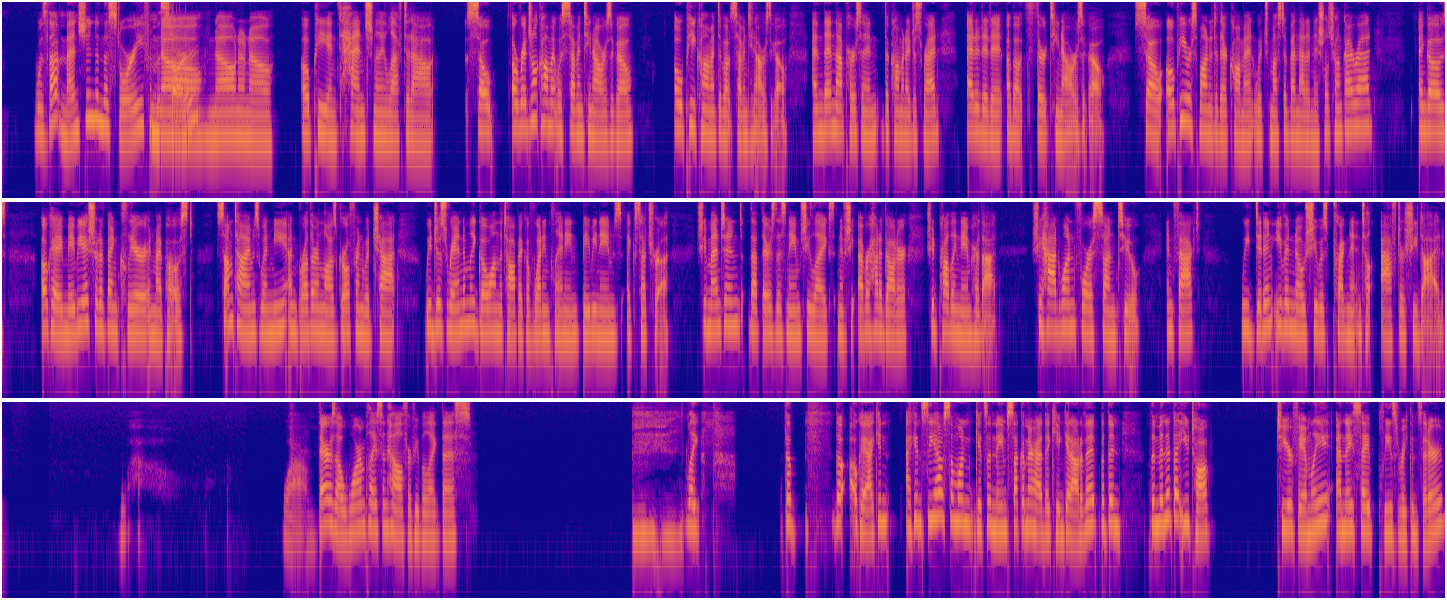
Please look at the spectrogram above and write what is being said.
Was that mentioned in the story from the no, start? No, no, no. OP intentionally left it out. So, original comment was 17 hours ago. OP comment about 17 hours ago. And then that person, the comment I just read, edited it about 13 hours ago. So, OP responded to their comment, which must have been that initial chunk I read, and goes, Okay, maybe I should have been clearer in my post. Sometimes when me and brother in law's girlfriend would chat, we'd just randomly go on the topic of wedding planning, baby names, etc. She mentioned that there's this name she likes, and if she ever had a daughter, she'd probably name her that. She had one for a son too. In fact, we didn't even know she was pregnant until after she died. Wow. Wow. There's a warm place in hell for people like this. like the the okay, I can I can see how someone gets a name stuck in their head, they can't get out of it. But then the minute that you talk to your family and they say, please reconsider,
